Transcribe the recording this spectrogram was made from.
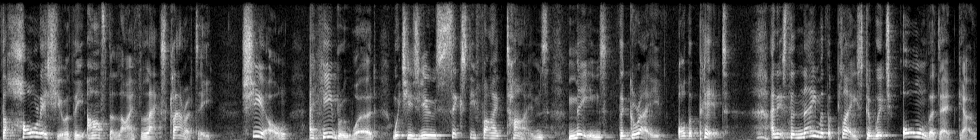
the whole issue of the afterlife lacks clarity. Sheol, a Hebrew word which is used 65 times, means the grave or the pit, and it's the name of the place to which all the dead go.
